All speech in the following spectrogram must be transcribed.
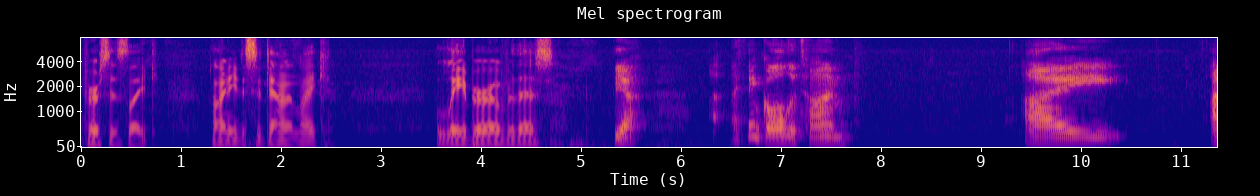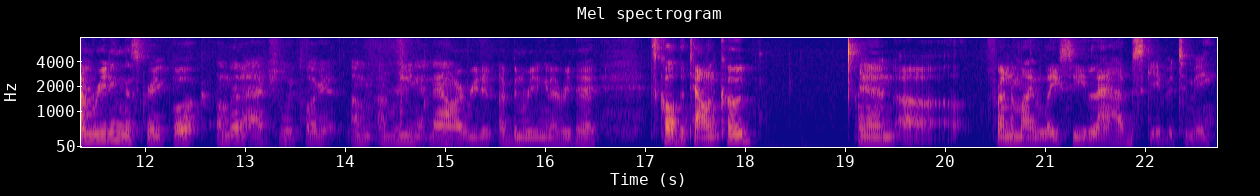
versus like oh i need to sit down and like labor over this Yeah. I- think all the time I I'm reading this great book. I'm to actually plug it. I'm I'm reading it now. I read it I've been reading it every day. It's called The Talent Code. And uh, friend of mine Lacey Labs gave it to me.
